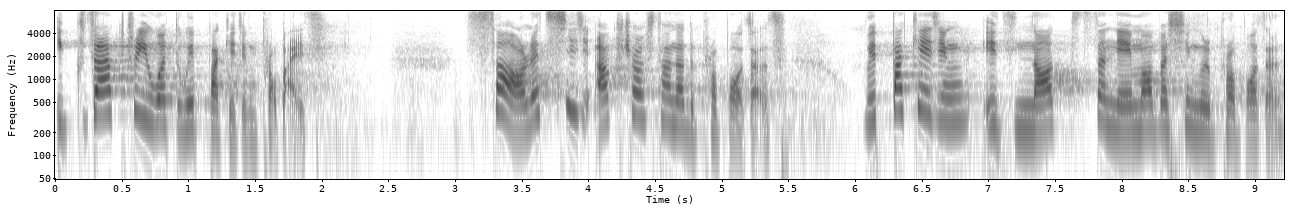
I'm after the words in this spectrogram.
exactly what web packaging provides. So let's see the actual standard proposals. Web packaging is not the name of a single proposal,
